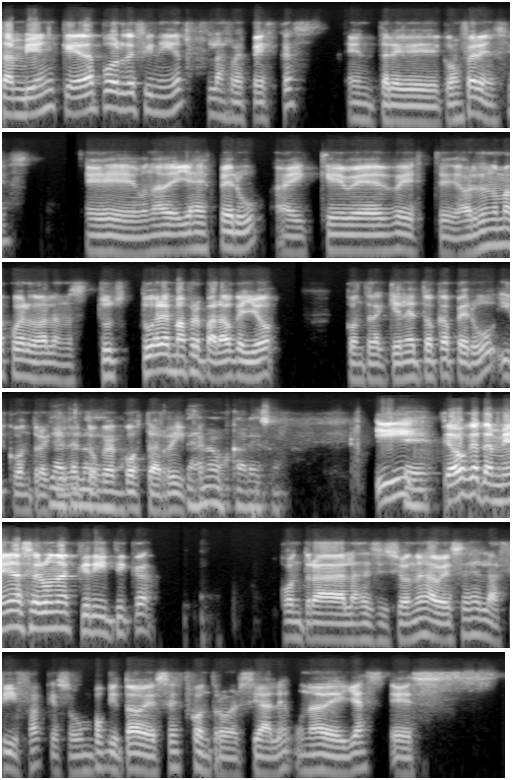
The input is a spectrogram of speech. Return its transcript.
también queda por definir las repescas entre conferencias. Eh, una de ellas es Perú. Hay que ver, este, ahorita no me acuerdo, Alan, tú, tú eres más preparado que yo contra quién le toca Perú y contra quién le toca Costa Rica. Déjame buscar eso. Y eh, tengo que también hacer una crítica contra las decisiones a veces de la FIFA, que son un poquito a veces controversiales. Una de ellas es,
